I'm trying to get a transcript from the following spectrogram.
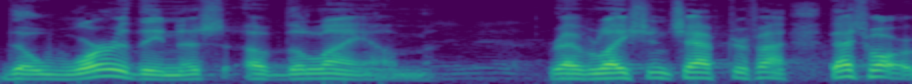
The worthiness of the Lamb. Revelation chapter 5. That's what,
